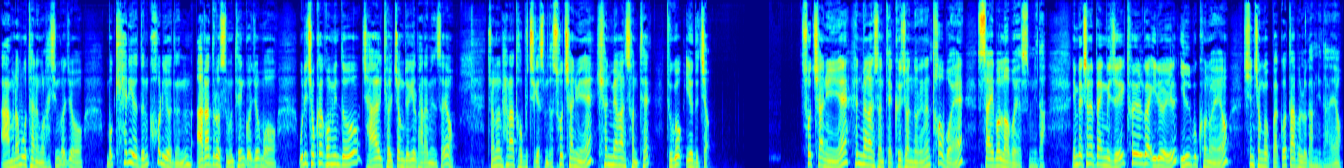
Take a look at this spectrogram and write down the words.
아무나 못하는 걸 하신 거죠. 뭐 캐리어든 커리어든 알아들었으면 된 거죠. 뭐 우리 조카 고민도 잘 결정되길 바라면서요. 저는 하나 더 붙이겠습니다. 소찬휘의 현명한 선택 두 곡 이어 듣죠. 소찬휘의 현명한 선택 그 전 노래는 터보의 Cyber Lover였습니다. 임백천의 백뮤직 토요일과 일요일 일부 코너예요. 신청곡 받고 더블로 갑니다요.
